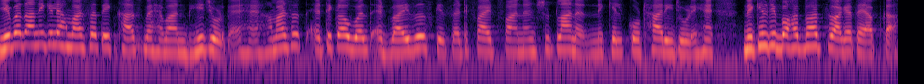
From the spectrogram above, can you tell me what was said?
ये बताने के लिए हमारे साथ एक खास मेहमान भी जुड़ गए हैं। हमारे साथ एटिका वेल्थ एडवाइजर्स के certified financial planner Nikhil Kothari जुड़े हैं। निखिल जी बहुत बहुत स्वागत है आपका।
